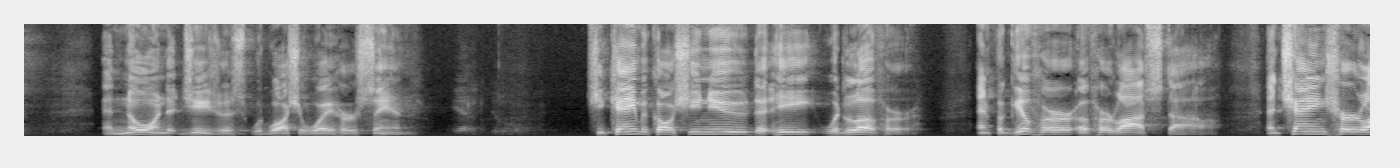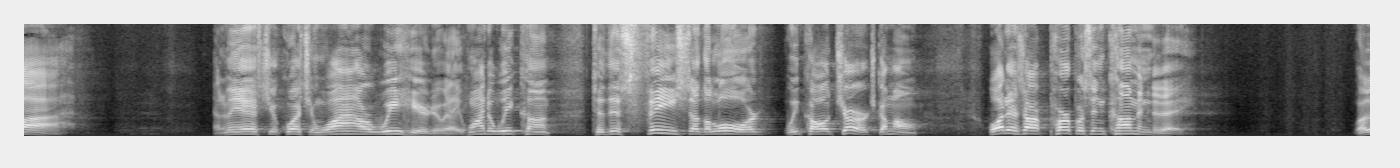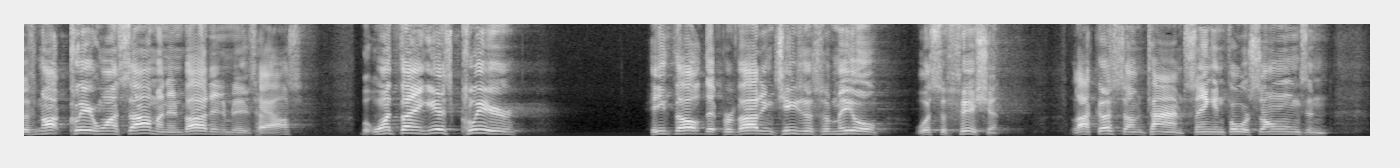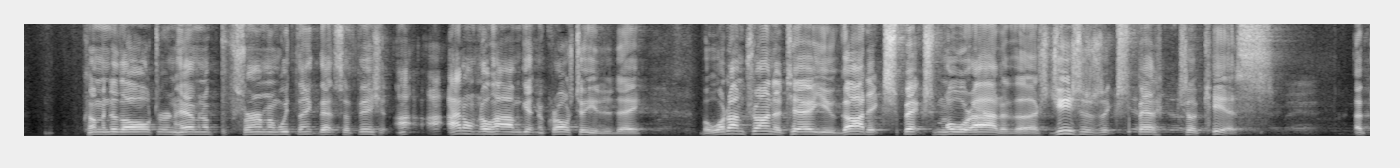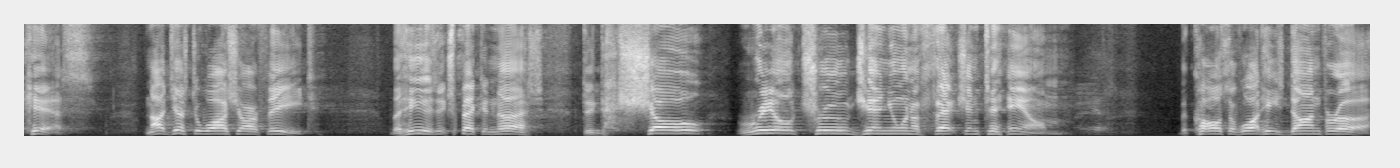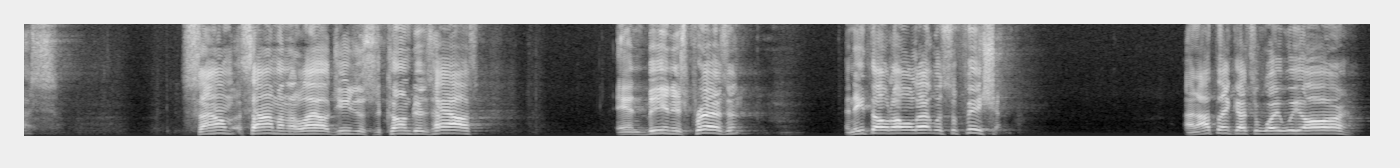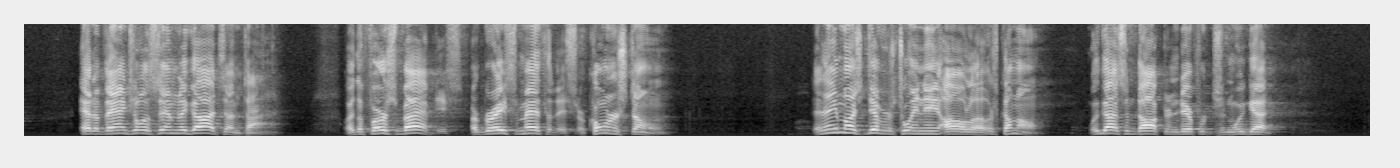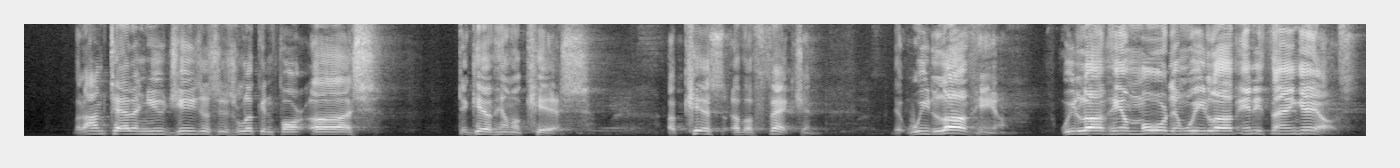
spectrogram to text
and knowing that Jesus would wash away her sin. She came because she knew that he would love her and forgive her of her lifestyle and change her life. And let me ask you a question why are we here today? Why do we come to this feast of the Lord we call church? Come on. What is our purpose in coming today? Well, it's not clear why Simon invited him to his house, but one thing is clear. He thought that providing Jesus a meal was sufficient. Like us sometimes singing four songs and coming to the altar and having a sermon, we think that's sufficient. I, I, I don't know how I'm getting across to you today, but what I'm trying to tell you, God expects more out of us. Jesus expects a kiss. a kiss, not just to wash our feet, but He is expecting us to show real, true, genuine affection to Him because of what He's done for us. Simon allowed Jesus to come to his house and be in his presence, and he thought all that was sufficient. And I think that's the way we are at Evangel Assembly God sometimes, or the First Baptist, or Grace Methodist, or Cornerstone. There ain't much difference between all of us. Come on. We got some doctrine difference, and we got. But I'm telling you, Jesus is looking for us to give him a kiss, a kiss of affection, that we love him. We love him more than we love anything else.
